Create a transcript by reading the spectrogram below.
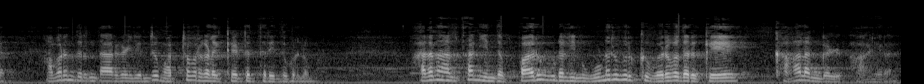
அமர்ந்திருந்தார்கள் என்று மற்றவர்களை கேட்டு தெரிந்து கொள்ளும். அதனால் தான் இந்த பருவுடலின் உணர்விற்கு வருவதற்கே காலங்கள் ஆகிறது.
